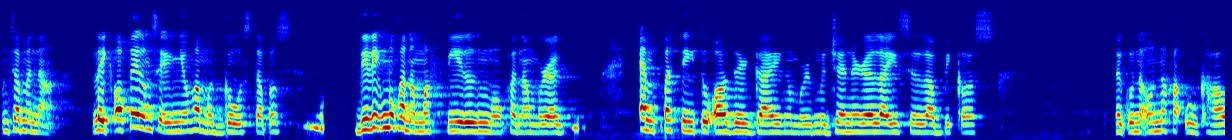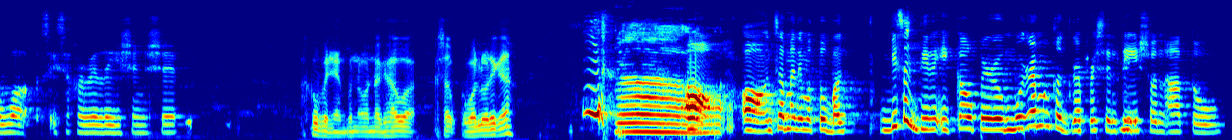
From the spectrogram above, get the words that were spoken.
Unsa man na. Like, okay lang sa inyo ha, mag-ghost. Tapos, dili mo ka na ma-feel mo ka na murag empathy to other guy nga murag ma-generalize sila because nag-una-una ka og hawa sa isa ka relationship. Ako ba niyan kung noon naghawa? Kasab kawalo rin ka? Ah. Oh, oh, unsa man imo tubag? Bisag dili ikaw pero mura man kag representation ato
